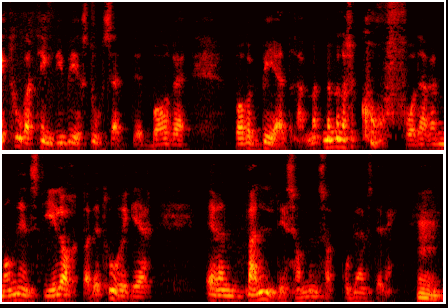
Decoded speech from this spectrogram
jeg, tror at ting de blir stort sett eh, bare, bare bedre. Men, men, men, altså hvorfor det er mange stilarter, det tror jeg er, er en veldig sammensatt problemstilling. Mm.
